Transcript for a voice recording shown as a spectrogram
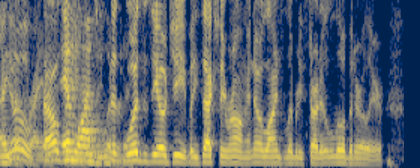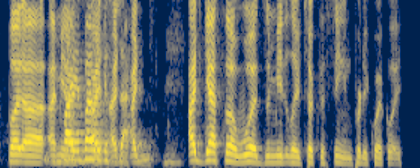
I think Yo, that's right. Sal's And Lions of Liberty. Woods is the OG, but he's actually wrong. I know Lions of Liberty started a little bit earlier, but uh, I mean, by, I'd, by like I'd- a I'd- second. I'd, I'd guess the Woods immediately took the scene pretty quickly.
